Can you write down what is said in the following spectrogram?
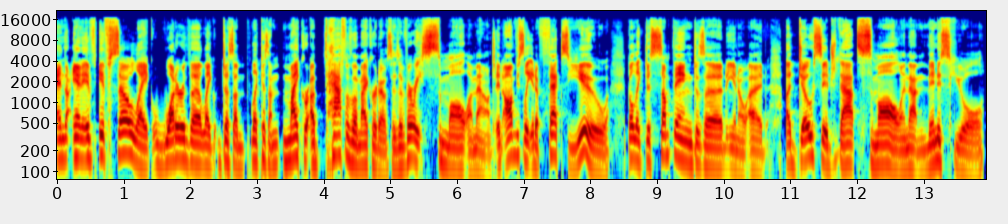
And and if if so, like, what are the like? Does a like because a micro a half of a microdose is a very small amount, and obviously it affects you. But like, does something does a you know a a dosage that small and that minuscule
